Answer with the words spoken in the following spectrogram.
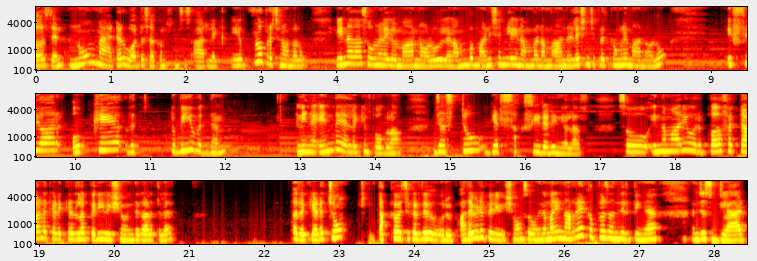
person no matter what the circumstances are like எவ்வளோ பிரச்சனை வந்தாலும் என்னதான் சூழ்நிலைகள் மாறினாலும் இல்லை நம்ம மனுஷங்களே நம்ம நம்ம அந்த ரிலேஷன்ஷிப்பில் இருக்கவங்களே மாறினாலும் if you are okay with to be with them நீங்கள் எந்த எல்லைக்கும் போகலாம் just to get succeeded in your love so இந்த மாதிரி ஒரு பர்ஃபெக்டால கிடைக்கிறதுல பெரிய விஷயம் இந்த காலத்தில். அது கிடைச்சும் தக்க வச்சுக்கிறது ஒரு அதை விட பெரிய விஷயம். ஸோ இந்த மாதிரி நிறைய கப்புள்ஸ் வந்து இருப்பீங்க. ஐம் ஜஸ்ட் கிளாட்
